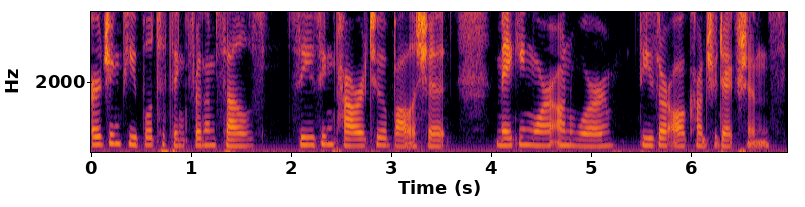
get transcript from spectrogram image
Urging people to think for themselves, seizing power to abolish it, making war on war, these are all contradictions.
